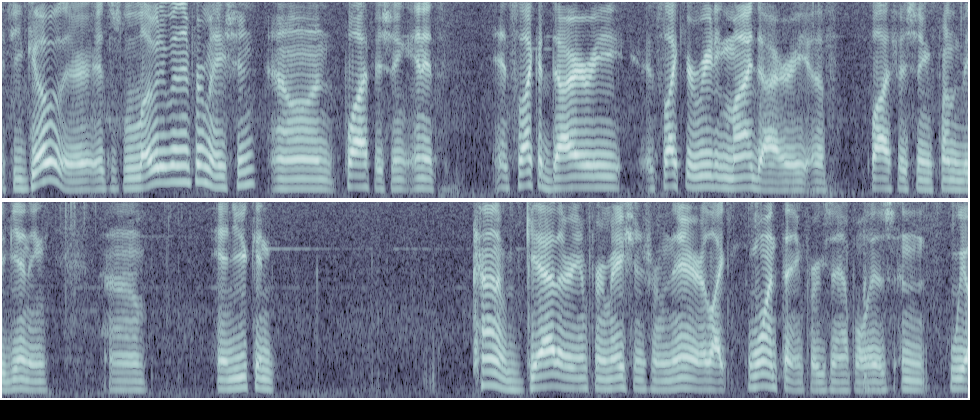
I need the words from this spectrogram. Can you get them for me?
if you go there, it's loaded with information on fly fishing and it's it's like a diary. It's like you're reading my diary of fly fishing from the beginning. Um, and you can kind of gather information from there. Like one thing, for example, is and we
